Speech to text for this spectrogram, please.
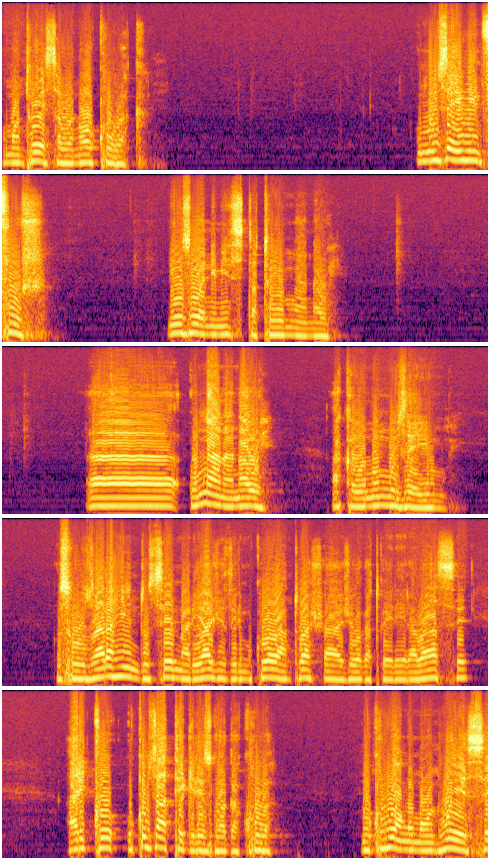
Umuntu wese abona uwo kubaka. Umubyeyi w'imfusha. Niwe uzubona iminsi itatu y'umwana we. Eh, umwana nawe akabona umubyeyi umwe. Gusa ubu zarahindutse mariage ziri mu kuba abantu bashaje bagatwerera base ariko uko byategerezwaga kuba ni ukuvuga ngo umuntu wese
